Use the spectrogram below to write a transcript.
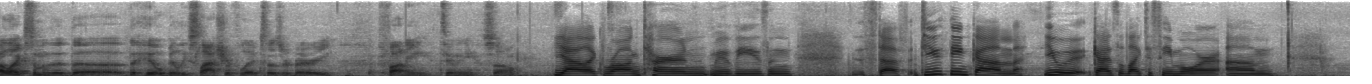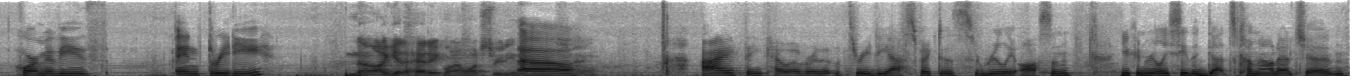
I like some of the, the the hillbilly slasher flicks. Those are very funny to me. So. yeah, like wrong turn movies and stuff. Do you think um, you guys would like to see more um, horror movies in 3D? No, I get a headache when I watch 3D movies. Oh. so. I think, however, that the 3D aspect is really awesome. You can really see the guts come out at you and,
